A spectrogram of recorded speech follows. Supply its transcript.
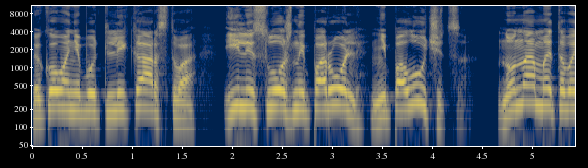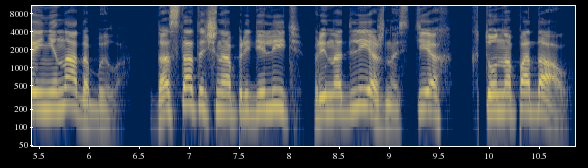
какого-нибудь лекарства или сложный пароль не получится. Но нам этого и не надо было. Достаточно определить принадлежность тех, кто нападал.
